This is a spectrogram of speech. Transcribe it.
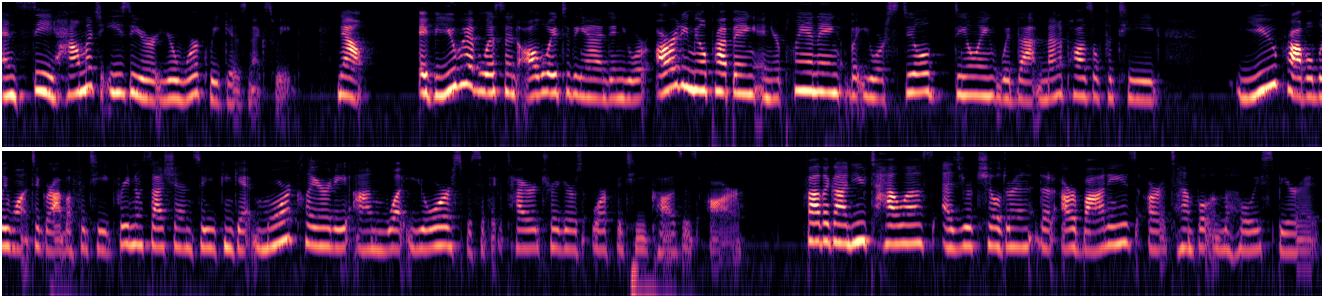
and see how much easier your work week is next week. Now, if you have listened all the way to the end and you are already meal prepping and you're planning, but you are still dealing with that menopausal fatigue, you probably want to grab a fatigue freedom session so you can get more clarity on what your specific tired triggers or fatigue causes are. Father God, you tell us as your children that our bodies are a temple of the Holy Spirit.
